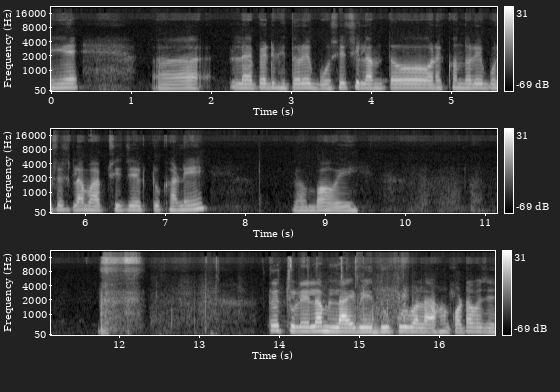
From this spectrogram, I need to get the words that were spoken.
নিয়ে ল্যাবের ভিতরে বসেছিলাম তো অনেকক্ষণ ধরে বসেছিলাম, ভাবছি যে একটুখানি লম্বা হই। তো চলে এলাম লাইভে দুপুরবেলা, এখন কটা বাজে?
